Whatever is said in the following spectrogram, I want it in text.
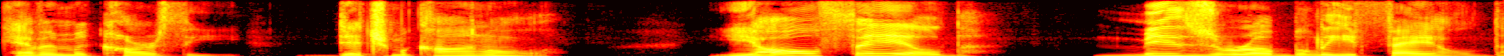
Kevin McCarthy, Ditch McConnell, y'all failed. Miserably failed.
